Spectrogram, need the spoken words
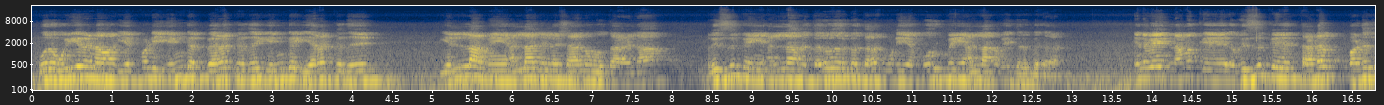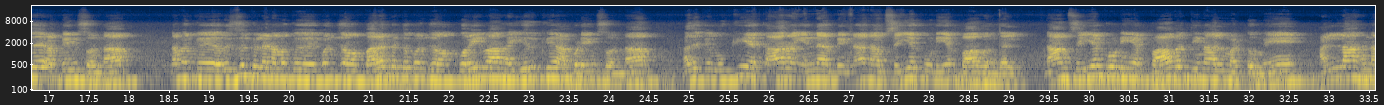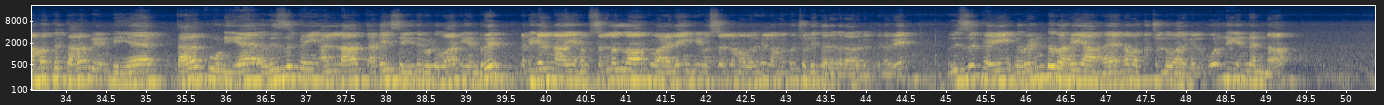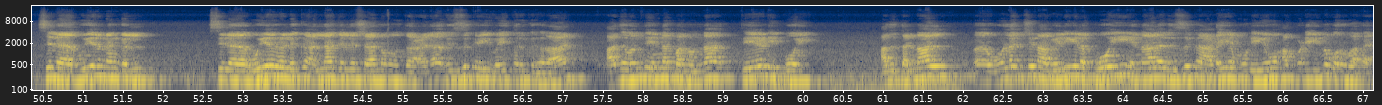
ஒரு உயிரினம் எப்படி எங்க பிறக்குது எங்க இறக்குது? எல்லாமே அல்லாஹ் ஜல்ல ஷானு தாலா ரிசுக்கை அல்லாஹ் தருவதற்கு தரக்கூடிய பொறுப்பை அல்லாஹ் வைத்திருக்கிறார் எனவே நமக்கு ரிசுக்கு தடப்படுது அப்படின்னு சொன்னா நமக்கு ரிசுக்குல நமக்கு கொஞ்சம் பறக்கத்து கொஞ்சம் குறைவாக இருக்கு அப்படின்னு சொன்னா அதுக்கு முக்கிய காரணம் என்ன அப்படின்னா நாம் செய்யக்கூடிய பாவங்கள். நாம் செய்யக்கூடிய பாவத்தினால் மட்டுமே அல்லாஹ் நமக்கு தர வேண்டிய தரக்கூடிய ரிசுக்கை அல்லாஹ் தடை செய்து விடுவான் என்று நபிகள் நாயகம் சொல்லல்லாஹு அலைஹி வசல்லம் அவர்கள் நமக்கு சொல்லி தருகிறார்கள். எனவே ரிசுக்கை ரெண்டு வகையாக நமக்கு சொல்லுவார்கள். ஒன்று என்னன்னா சில உயிரினங்கள் சில உயிர்களுக்கு அல்லா ஜல்லஷானுத்தால ரிசுக்கை வைத்திருக்கிறான். அது வந்து என்ன பண்ணும்னா தேடி போய் அது தன்னால் உழைச்சி நான் வெளியில போய் என்னால் ரிசுக்கு அடைய முடியும் அப்படின்னு ஒரு வகை.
